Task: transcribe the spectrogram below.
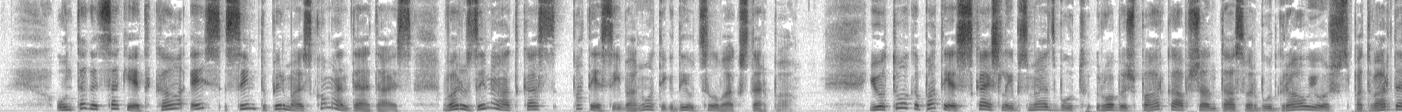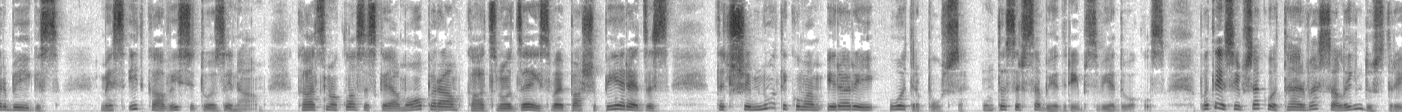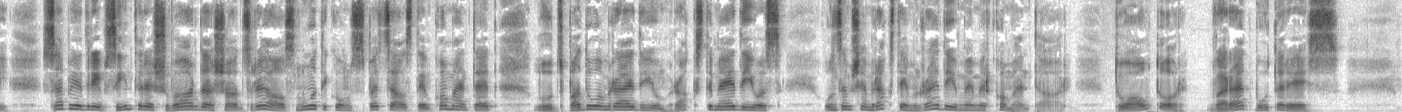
Un tagad sakiet, kā es, 101. komentētājs, varu zināt, kas patiesībā notika divu cilvēku starpā? Jo to, ka patiesas skaislības mēdz būt robežu pārkāpšana, tās var būt graujošas, pat vardarbīgas, Mēs it kā visi to zinām. Kāds no klasiskajām operām, kāds no dzējas vai paša pieredzes, taču šim notikumam ir arī otra puse, un tas ir sabiedrības viedoklis. Patiesībā sakot, tā ir vesela industrija. Sabiedrības interešu vārdā šādus reālus notikumus speciālistiem komentēt, lūdzu padomu raidījumu, raksti mēdījos, un zem šiem rakstiem un raidījumiem ir komentāri. To autore varētu būt arī es.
